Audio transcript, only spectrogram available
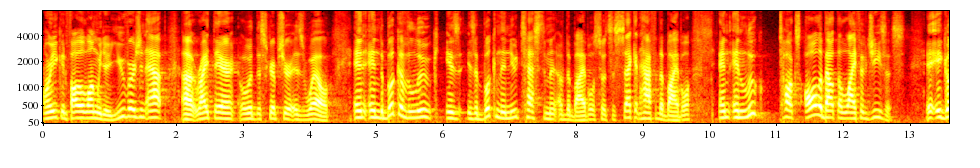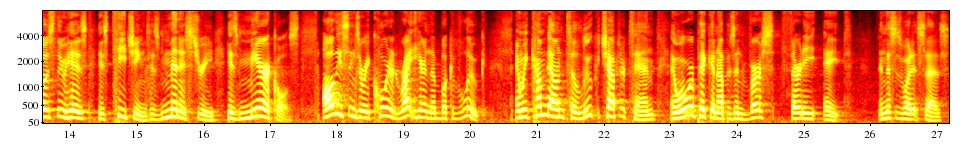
or you can follow along with your YouVersion app uh, right there with the scripture as well. And, and the book of Luke is, is a book in the New Testament of the Bible, so it's the second half of the Bible. And, and Luke talks all about the life of Jesus. It, goes through his, his teachings, his ministry, his miracles. All these things are recorded right here in the book of Luke. And we come down to Luke chapter 10, and what we're picking up is in verse 38. And this is what it says.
